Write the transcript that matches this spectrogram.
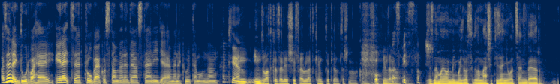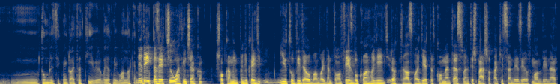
Az elég durva hely. Én egyszer próbálkoztam vele, de aztán így elmenekültem onnan. Hát ilyen indulatkezelési felületként tökéletesen alkalmas. Sok minden Az biztos. Ez nem olyan, hogy Magyarországon az a másik 18 ember tomblizik még rajtad kívül? Vagy ott még vannak De, emberek? de épp ezért jó, hát nincsenek sokkal, mint mondjuk egy YouTube videóban, vagy nem tudom, Facebookon, hogy így rögtön az van, hogy érted kommentelsz valamit, és másnap már kiszemlézi az Mandiner.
